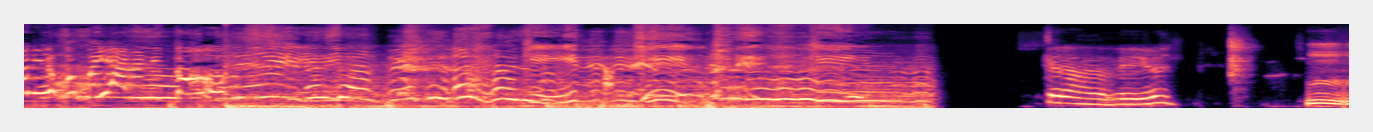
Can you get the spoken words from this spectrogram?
Kailangan nilang pagbayaran sakit. Kate, Kate, Kate. Grabe yun. Hmm.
